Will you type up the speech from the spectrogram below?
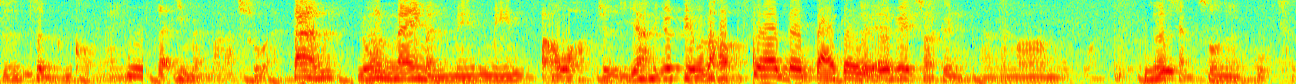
就是正门口那一门，再一门把它出来。当然，如果你那一门没没把握好，就是一样就丢到，就会被甩更对，远就被甩更远，然后再慢慢摸。你要享受那个过程。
